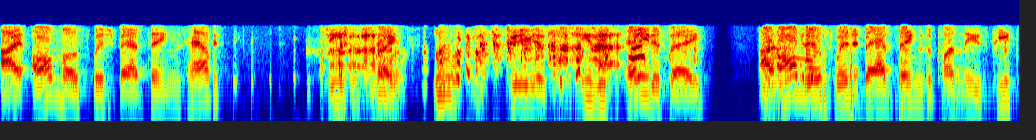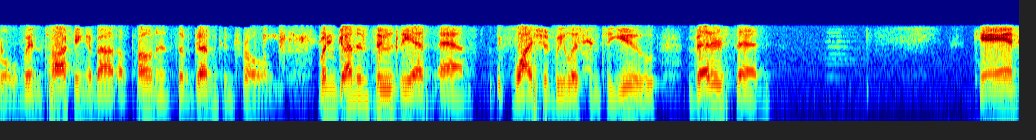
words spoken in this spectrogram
I almost wish bad things happen. Jesus Christ. Jesus. Easy Eddie to say. I almost wish bad things upon these people when talking about opponents of gun control. When gun enthusiasts asked, why should we listen to you? Vedder said, can't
